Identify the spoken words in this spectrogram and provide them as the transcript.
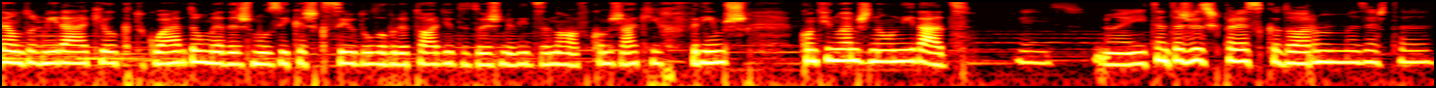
Não dormirá aquele que te guarda, uma das músicas que saiu do laboratório de 2019. Como já aqui referimos, continuamos na unidade. É isso, não é? E tantas vezes que parece que dorme, mas esta.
